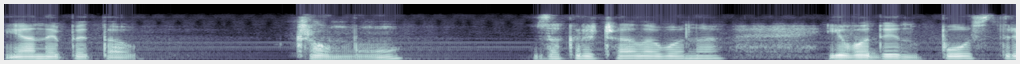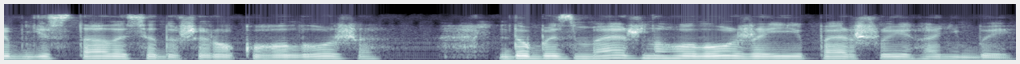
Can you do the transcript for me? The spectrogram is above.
Я не питав. Чому? закричала вона, і в один постриб дісталася до широкого ложа, до безмежного ложа її першої ганьби,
